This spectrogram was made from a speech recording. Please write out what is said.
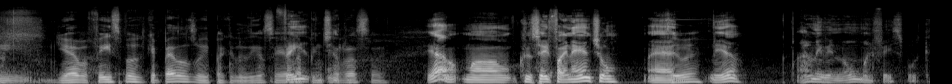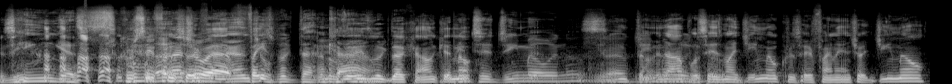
You have a Facebook? ¿Qué pedos, güey? Para que le digas ahí a la pinche raza. Yeah, um, Crusade Financial. And, Sí, güey. yeah. I don't even know my Facebook. Zingas. Crusade Financial at Facebook.com. Facebook.com, que no. Pinche Gmail, güey, ¿no? Uh, you don't have Gmail, Nah, güey, pues ¿qué es my Gmail, Crusade Financial at Gmail.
